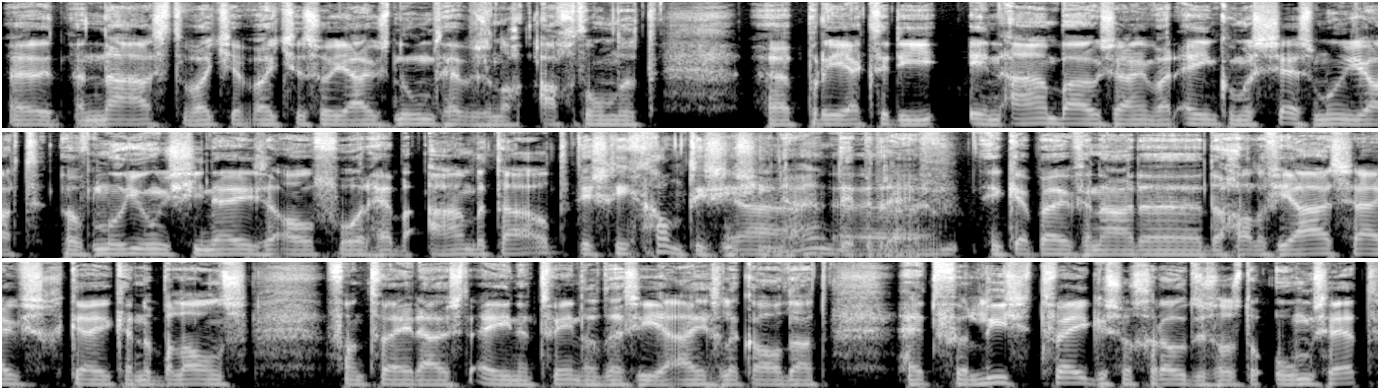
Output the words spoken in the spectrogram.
Uh, naast wat je, wat je zojuist noemt, hebben ze nog 800 uh, projecten die in aanbouw zijn, waar 1,6 miljard of miljoen Chinezen al voor hebben aanbetaald. Het is gigantisch in ja, China, hè, dit bedrijf. Uh, ik heb even naar de, de halfjaarcijfers gekeken en de balans van 2021. Daar zie je eigenlijk al dat het verlies twee keer zo groot is als de omzet.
